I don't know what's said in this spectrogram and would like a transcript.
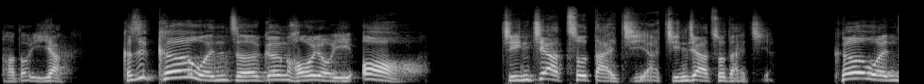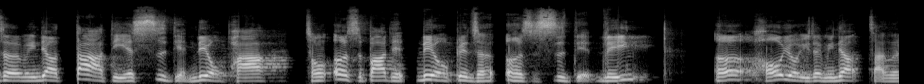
啊，都一样。可是柯文哲跟侯友谊哦，金价出代志啊，金价出代志啊。柯文哲民调大跌四点六趴，从二十八点六变成二十四点零，而侯友谊的民调涨了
